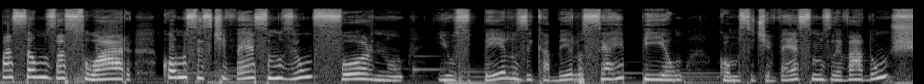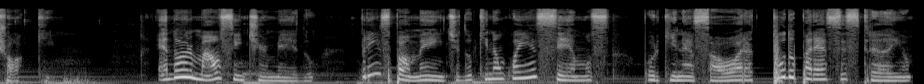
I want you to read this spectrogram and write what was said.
Passamos a suar como se estivéssemos em um forno e os pelos e cabelos se arrepiam como se tivéssemos levado um choque. É normal sentir medo, principalmente do que não conhecemos, porque nessa hora tudo parece estranho,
